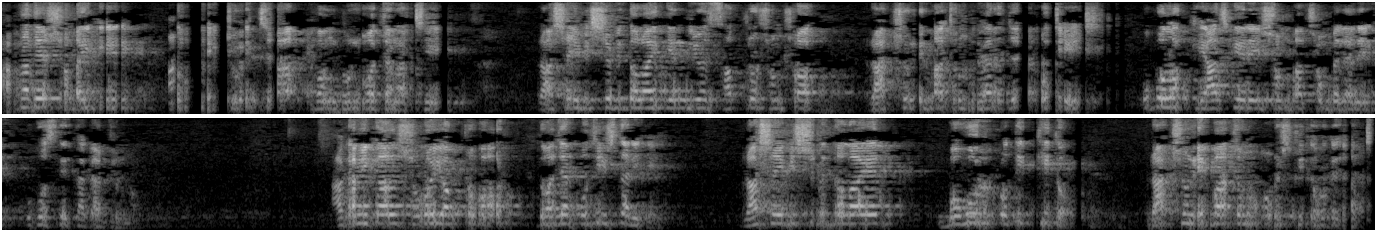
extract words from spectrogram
আপনাদের সবাইকে আন্তরিক শুভেচ্ছা এবং ধন্যবাদ জানাচ্ছি। রাজশাহী বিশ্ববিদ্যালয় কেন্দ্রীয় ছাত্র সংসদ রাষ্ট্র নির্বাচন দুই হাজার পঁচিশ উপলক্ষে আজকের এই সংবাদ সম্মেলনে উপস্থিত থাকার জন্য। আগামীকাল ষোলোই অক্টোবর দু হাজার পঁচিশ তারিখে রাজশাহী বিশ্ববিদ্যালয়ের বহুল প্রতীক্ষিত রাষ্ট্র নির্বাচন অনুষ্ঠিত হতে যাচ্ছে।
